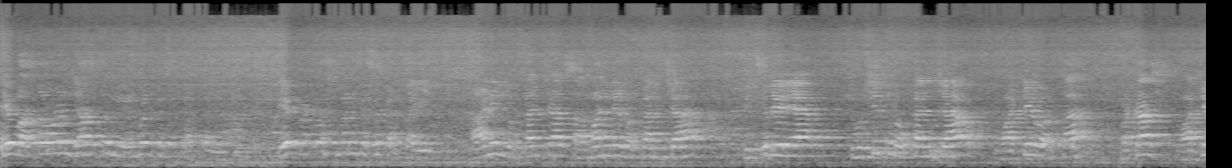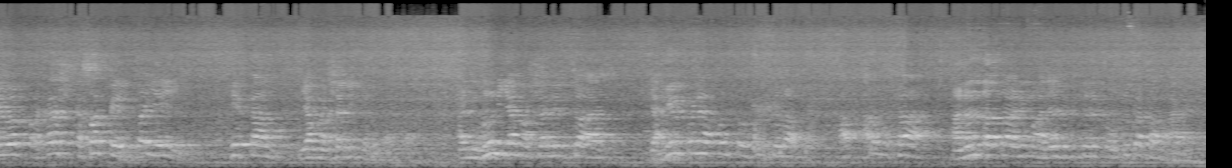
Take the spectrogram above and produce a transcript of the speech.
हे वातावरण जास्त निर्मळ कसं करता येईल? हे प्रकाशमान कसं करता येईल? आणि लोकांच्या सामान्य लोकांच्या पिचलेल्या शोषित लोकांच्या वाटेवरचा प्रकाश वाटेवर प्रकाश कसा पेरता येईल हे काम या मशाली करत असतात आणि म्हणून या मशालीचं आज जाहीरपणे आपण कौतुक केला हा फार मोठा आनंदाचा आणि माझ्या दृष्टीने कौतुकाचा भाग आहे.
